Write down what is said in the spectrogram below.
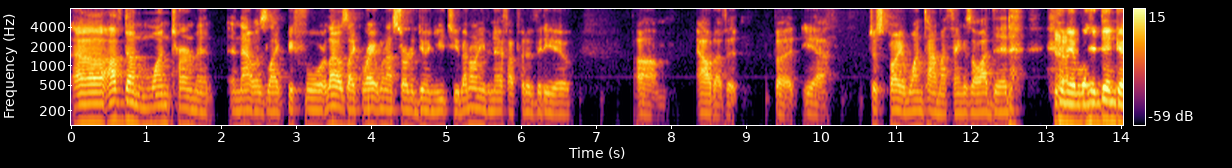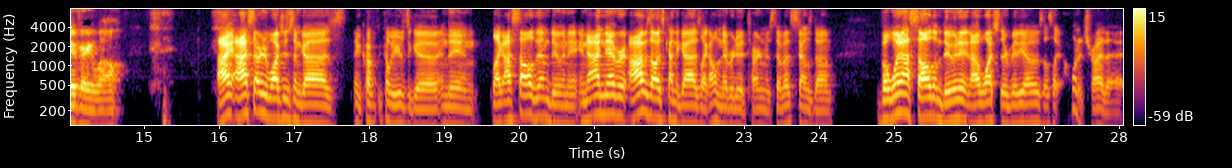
Uh, I've done one tournament, and that was like before. That was like right when I started doing YouTube. I don't even know if I put a video um out of it, but yeah, just probably one time I think is all I did, yeah. and it, it didn't go very well. I I started watching some guys a couple, a couple years ago, and then like I saw them doing it, and I never I was always kind of guys like I'll never do a tournament stuff. That sounds dumb. But when I saw them doing it and I watched their videos, I was like, I want to try that.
